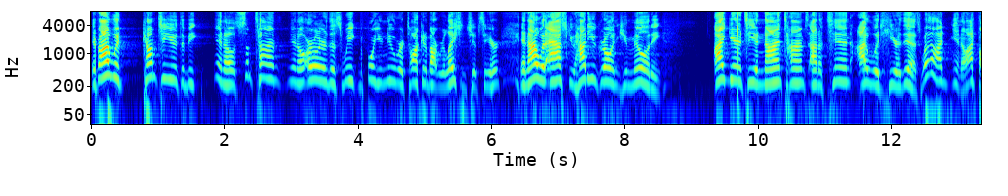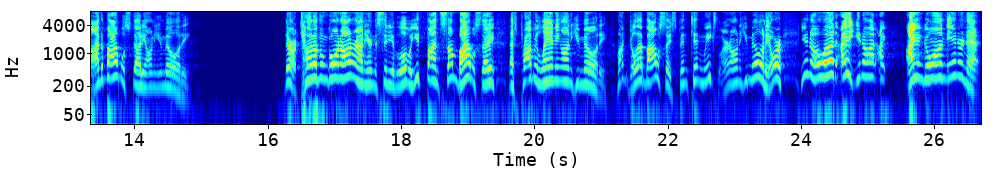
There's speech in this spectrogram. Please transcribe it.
If I would come to you to be you know, sometime, you know, earlier this week before you knew we are talking about relationships here, and I would ask you, how do you grow in humility? I guarantee you nine times out of ten, I would hear this. Well, I, you know, I'd find a Bible study on humility. There are a ton of them going on around here in the city of Louisville. You'd find some Bible study that's probably landing on humility. Well, I'd go to that Bible study, spend 10 weeks, learn on humility. Or, you know what? I, you know what? I, I can go on the internet,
